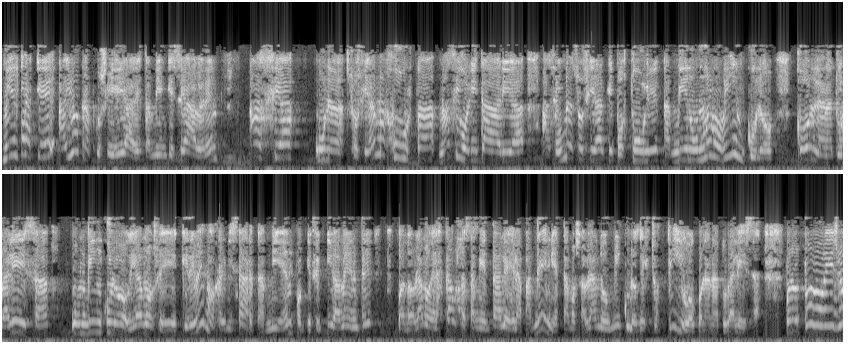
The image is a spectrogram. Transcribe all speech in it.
mientras que hay otras posibilidades también que se abren hacia una sociedad más justa, más igualitaria, hacia una sociedad que postule también un nuevo vínculo con la naturaleza, un vínculo, digamos, eh, que debemos revisar también, porque efectivamente, cuando hablamos de las causas ambientales de la pandemia, estamos hablando de un vínculo destructivo con la naturaleza. Bueno, todo ello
